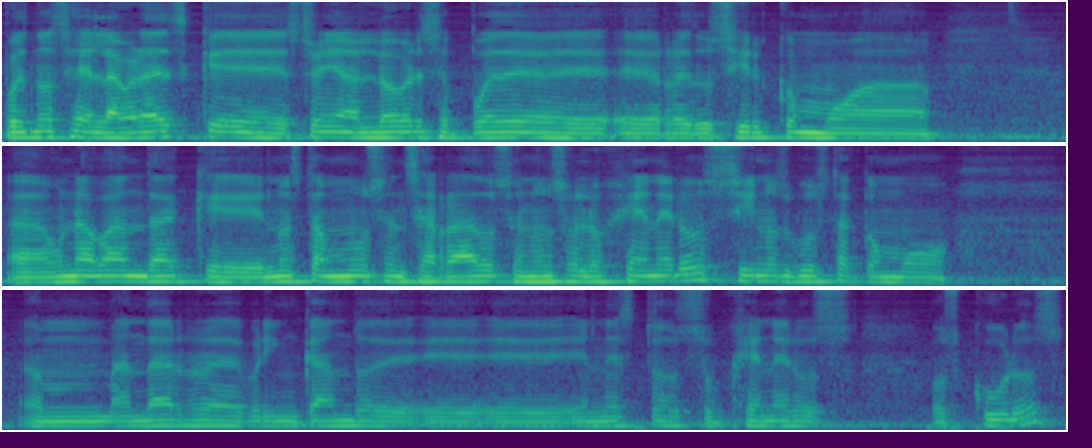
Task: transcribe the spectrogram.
pues no sé, la verdad es que Stranger Lover se puede eh, reducir como a, una banda que no estamos encerrados en un solo género, sí nos gusta como mm, andar brincando en estos subgéneros oscuros.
